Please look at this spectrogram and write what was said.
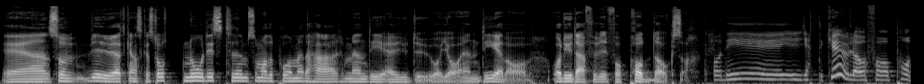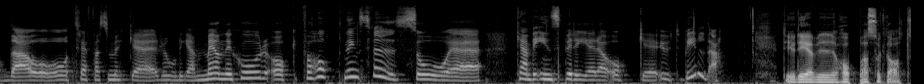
Eh, så vi är ju ett ganska stort nordiskt team som håller på med det här men det är ju du och jag en del av. Och det är därför vi får podda också. Och det är jättekul att få podda och, och träffa så mycket roliga människor och förhoppningsvis så eh, kan vi inspirera och eh, utbilda. Det är ju det vi hoppas såklart.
